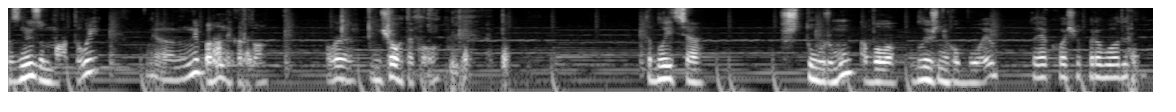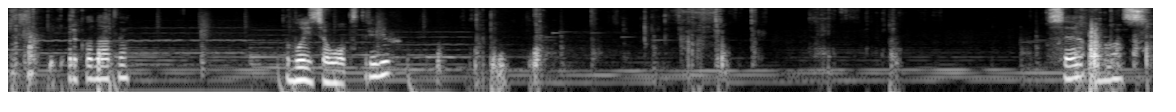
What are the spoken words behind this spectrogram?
знизу матовий. Е, Непоганий картон, але нічого такого. Таблиця штурму або ближнього бою, то як хоче переводити, перекладати. Таблиця обстрілів. Це у нас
